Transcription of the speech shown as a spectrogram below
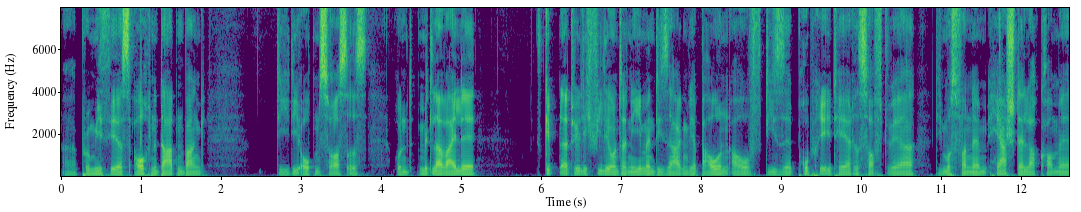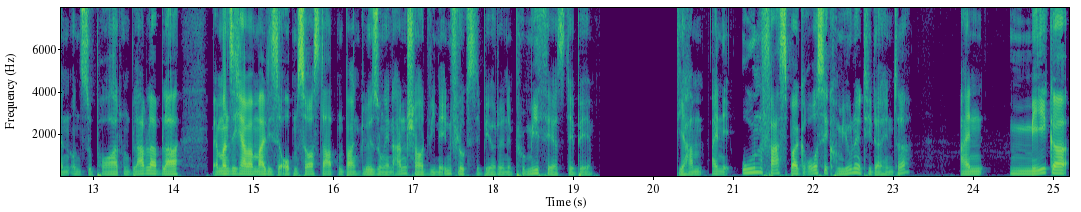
Äh, Prometheus auch eine Datenbank, die, die Open Source ist. Und mittlerweile es gibt natürlich viele Unternehmen, die sagen, wir bauen auf diese proprietäre Software, die muss von einem Hersteller kommen und Support und bla bla bla. Wenn man sich aber mal diese Open Source Datenbank-Lösungen anschaut, wie eine InfluxDB oder eine PrometheusDB, die haben eine unfassbar große Community dahinter, ein mega,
